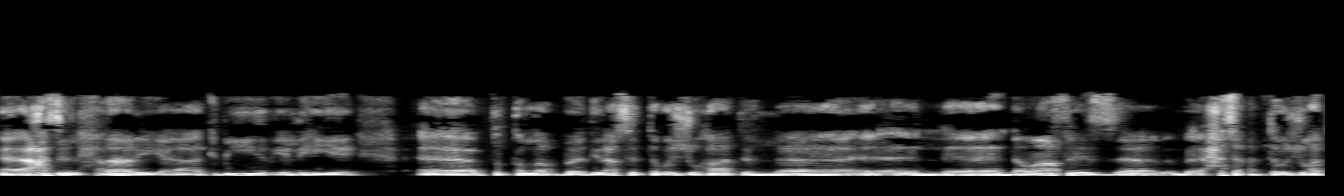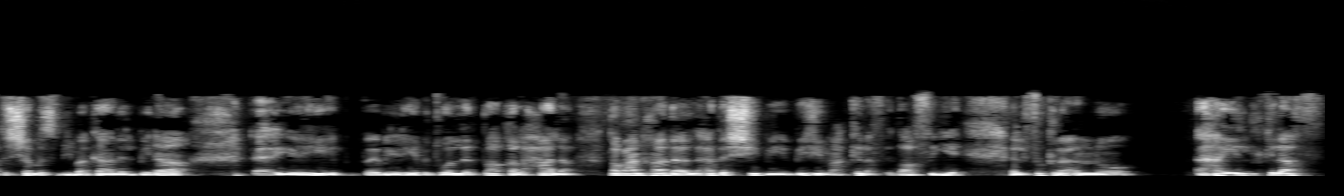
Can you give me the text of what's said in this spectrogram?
عزل حراري كبير اللي هي آه، بتتطلب دراسة توجهات النوافذ آه، حسب توجهات الشمس بمكان البناء آه، هي هي بتولد طاقة لحالها. طبعا هذا هذا الشيء بيجي مع كلف إضافية. الفكرة أنه هاي الكلف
